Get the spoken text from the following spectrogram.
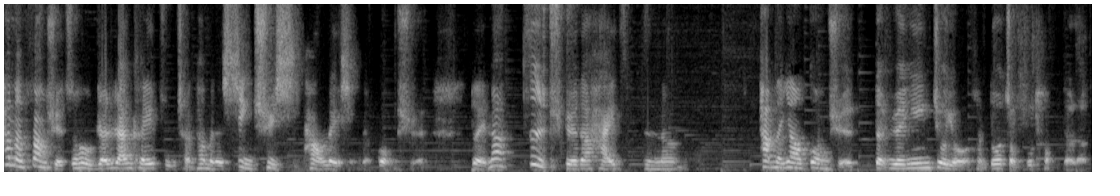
他们放学之后仍然可以组成他们的兴趣喜好类型的共学。对，那自学的孩子呢，他们要共学的原因就有很多种不同的了，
